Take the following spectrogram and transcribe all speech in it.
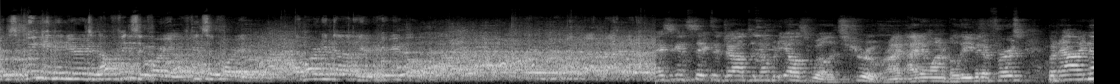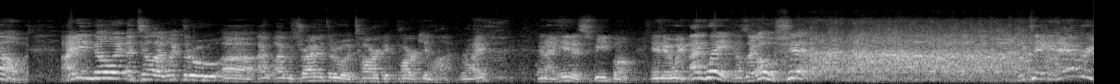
You're squeaking in your engine. I'll fix it for you. I'll fix it for you. I'm already down here. Here you go. Mexicans take the jobs that nobody else will. It's true, right? I didn't want to believe it at first, but now I know. I didn't know it until I went through, uh, I, I was driving through a Target parking lot, right? And I hit a speed bump, and it went, I wait! I was like, oh shit! You're taking every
